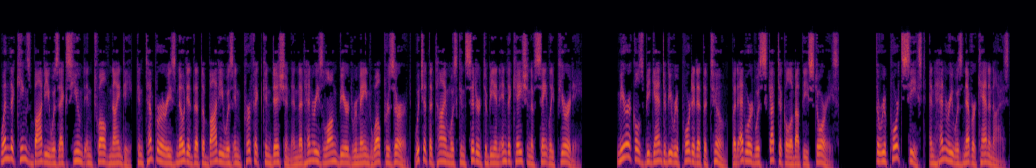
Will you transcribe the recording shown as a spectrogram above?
When the king's body was exhumed in 1290, contemporaries noted that the body was in perfect condition and that Henry's long beard remained well preserved, which at the time was considered to be an indication of saintly purity. Miracles began to be reported at the tomb, but Edward was skeptical about these stories. The reports ceased, and Henry was never canonized.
